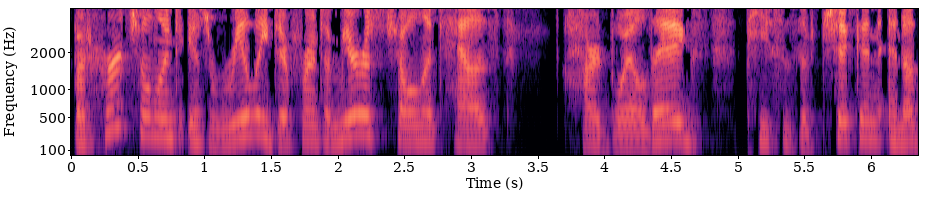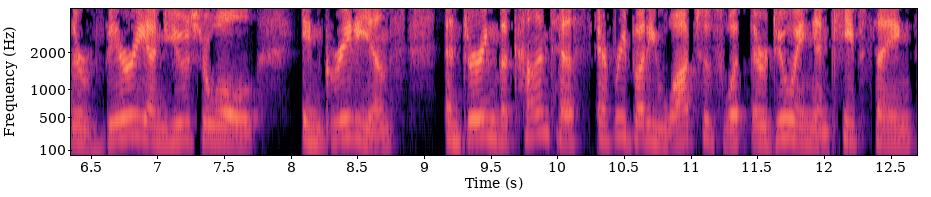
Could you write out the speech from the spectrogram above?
but her cholent is really different. Amira's cholent has hard boiled eggs, pieces of chicken, and other very unusual ingredients. And during the contest, everybody watches what they're doing and keeps saying,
